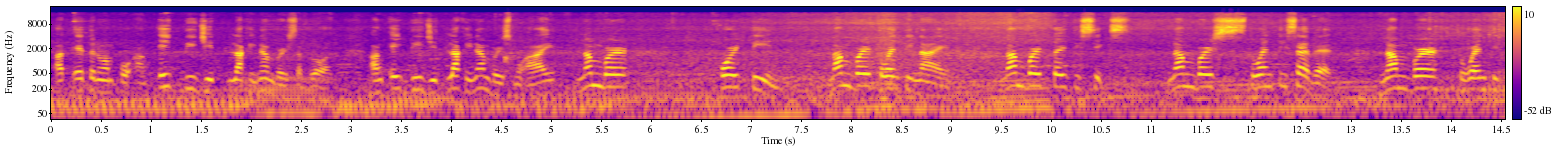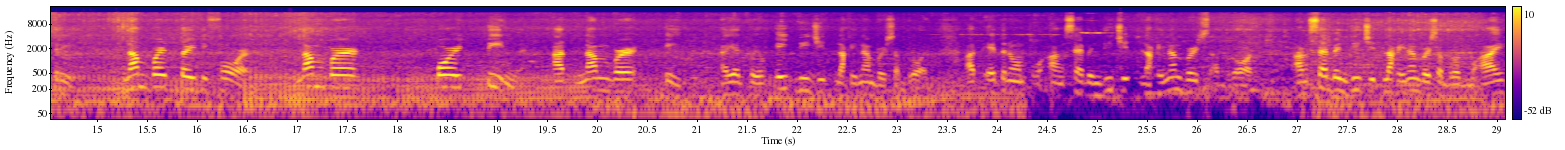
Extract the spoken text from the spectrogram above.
At ito naman po ang 8-digit lucky numbers abroad. Ang 8-digit lucky numbers mo ay number 14, number 29, number 36, numbers 27, number 23, number 34, number 14, at number 8. Ayan po yung 8-digit lucky numbers abroad. At ito naman po ang 7-digit lucky numbers abroad. Ang 7-digit lucky numbers abroad mo ay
